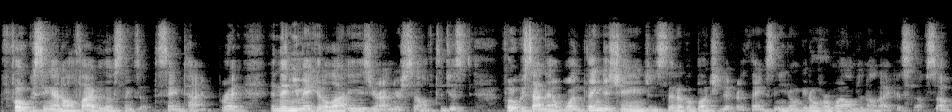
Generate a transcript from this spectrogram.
focusing on all five of those things at the same time, right? And then you make it a lot easier on yourself to just focus on that one thing to change instead of a bunch of different things and you don't get overwhelmed and all that good stuff. So,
